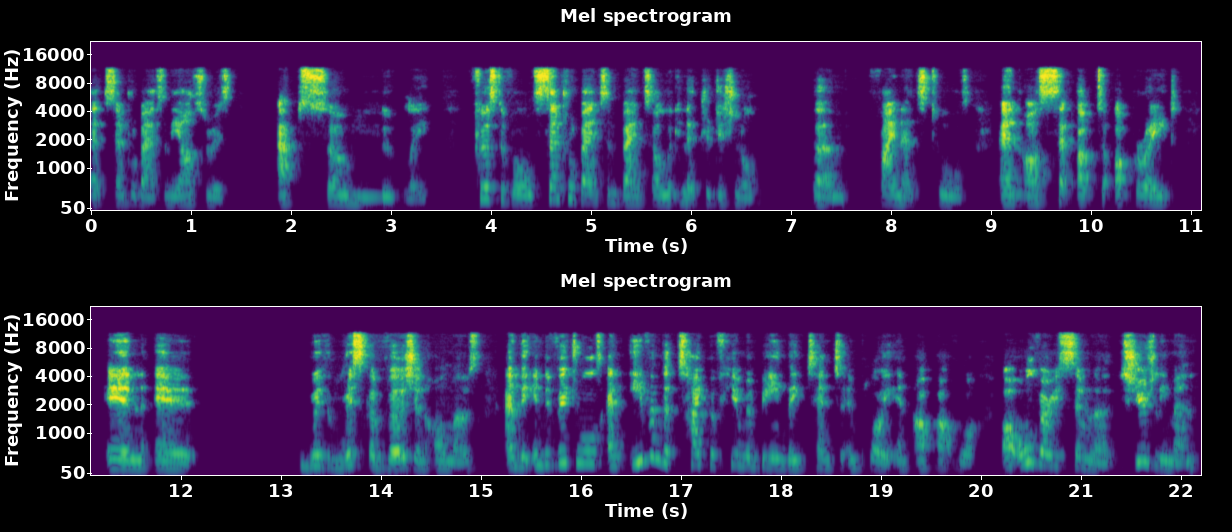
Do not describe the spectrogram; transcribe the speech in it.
at central banks? And the answer is Absolutely. First of all, central banks and banks are looking at traditional um, finance tools and are set up to operate in a with risk aversion almost. And the individuals and even the type of human being they tend to employ in our part of world are all very similar. It's usually men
